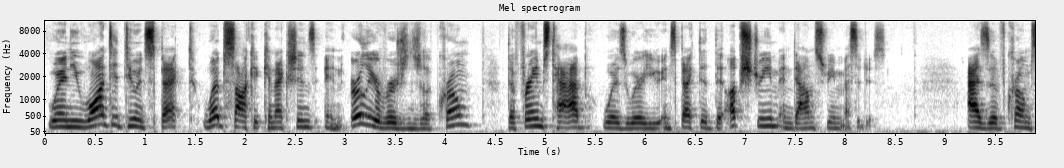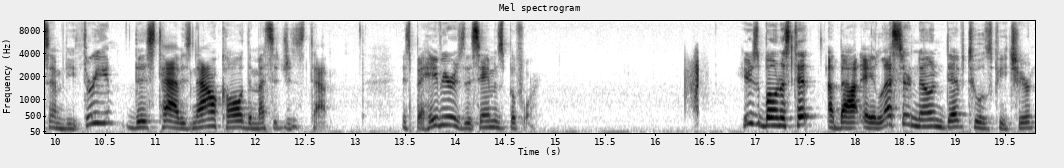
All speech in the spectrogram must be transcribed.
When you wanted to inspect WebSocket connections in earlier versions of Chrome, the Frames tab was where you inspected the upstream and downstream messages. As of Chrome 73, this tab is now called the Messages tab. Its behavior is the same as before. Here's a bonus tip about a lesser known DevTools feature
